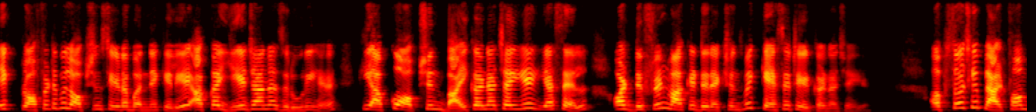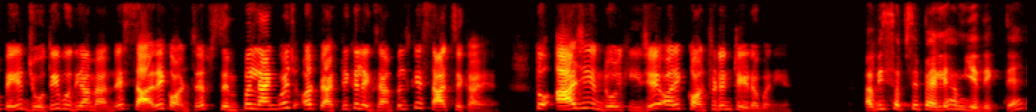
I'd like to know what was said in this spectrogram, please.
एक प्रॉफिटेबल ऑप्शन ट्रेडर बनने के लिए आपका ये जानना ज़रूरी है कि आपको ऑप्शन बाई करना चाहिए या सेल और डिफरेंट मार्केट डायरेक्शंस में कैसे ट्रेड करना चाहिए। अपसर्च के प्लेटफॉर्म पे ज्योति बुधिया मैम ने सारे कॉन्सेप्ट सिंपल लैंग्वेज और प्रैक्टिकल एग्जाम्पल्स के साथ सिखाए हैं। तो आज ही एनरोल कीजिए और एक कॉन्फिडेंट ट्रेडर बनिए। अभी सबसे पहले हम ये देखते हैं।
